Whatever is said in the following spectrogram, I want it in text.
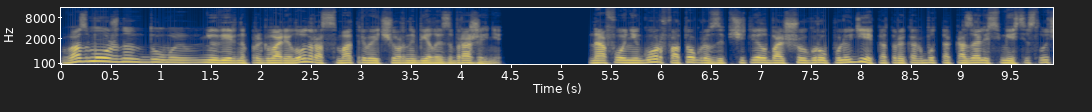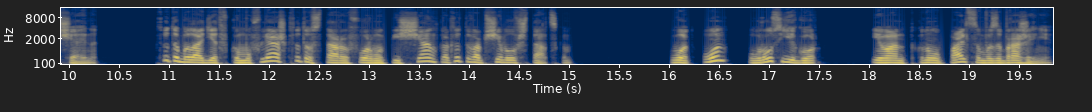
«Возможно, думаю», — неуверенно проговорил он, рассматривая черно-белое изображение. На фоне гор фотограф запечатлел большую группу людей, которые как будто оказались вместе случайно. Кто-то был одет в камуфляж, кто-то в старую форму песчанку, а кто-то вообще был в штатском. Вот он, Урус Егор. Иван ткнул пальцем в изображение.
